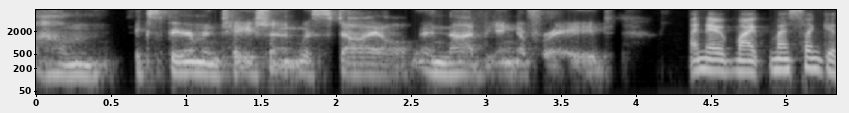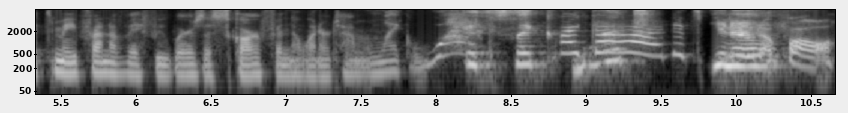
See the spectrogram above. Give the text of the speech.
um, experimentation with style and not being afraid. I know my, my son gets made fun of if he wears a scarf in the wintertime. I'm like, what? It's like, my what? God, it's you beautiful. Know,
